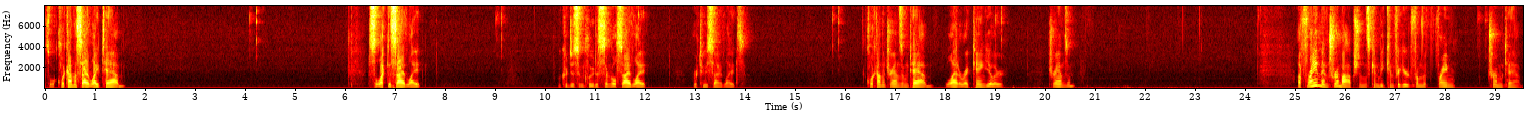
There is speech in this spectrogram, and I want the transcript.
So we'll click on the side light tab. Select a side light. We could just include a single side light or two side lights. Click on the transom tab. We'll add a rectangular transom. A frame and trim options can be configured from the Frame Trim tab.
